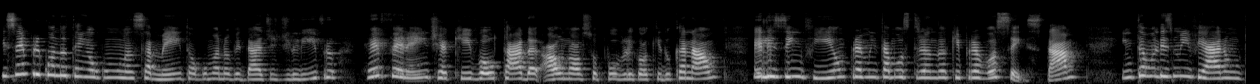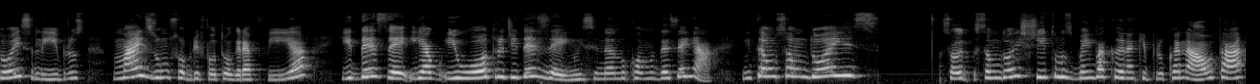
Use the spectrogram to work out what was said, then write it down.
e sempre quando tem algum lançamento, alguma novidade de livro referente aqui voltada ao nosso público aqui do canal, eles enviam para mim estar tá mostrando aqui para vocês, tá? Então eles me enviaram dois livros, mais um sobre fotografia e desenho e, a, e o outro de desenho, ensinando como desenhar. Então são dois são dois títulos bem bacana aqui pro canal, tá?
